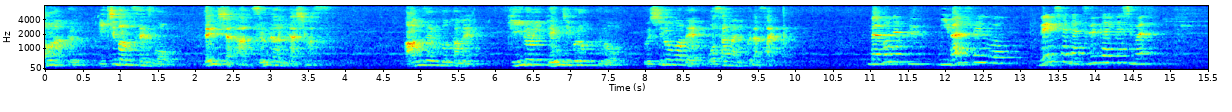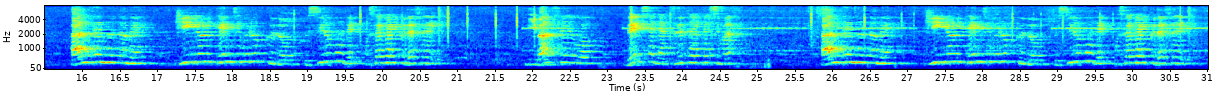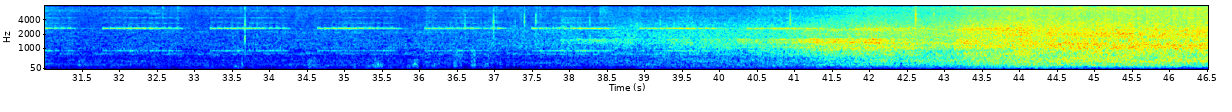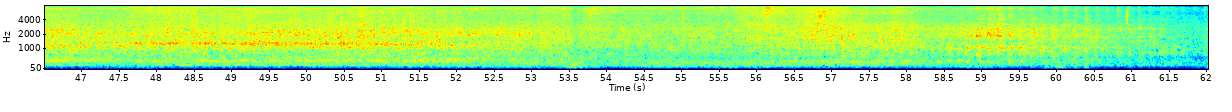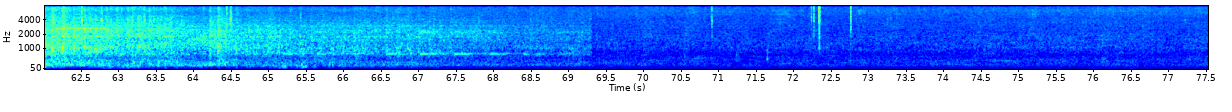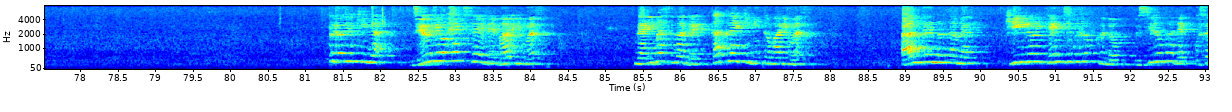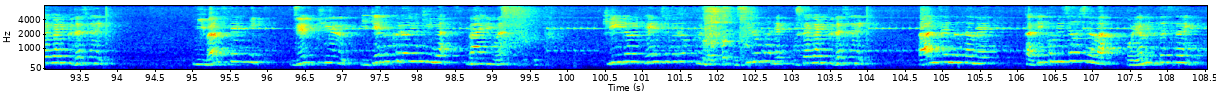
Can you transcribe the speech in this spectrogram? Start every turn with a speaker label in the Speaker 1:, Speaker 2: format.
Speaker 1: まもなく1番線を電車が通過いたします。安全のため黄色い点字ブロックの後ろまでお下がりください。
Speaker 2: まもなく2番線を電車が通過いたします。安全のため黄色い点字ブロックの後ろまでお下がりください。2番線を電車が通過いたします。安全のため黄色い点字ブロックの後ろまでお下がりください黒行きが10両編成で参りますまで各駅に停まります。安全のため黄色い点字ブロックの後ろまでお下がりください。2番線に19池袋行きが参ります。黄色い点字ブロックの後ろまでお下がりください。安全のため駆け込み乗車はおやめください。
